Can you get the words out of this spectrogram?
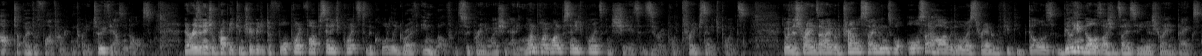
up to over $522,000. Now, residential property contributed to 4.5 percentage points to the quarterly growth in wealth, with superannuation adding 1.1 percentage points and shares 0.3 percentage points. Now, with Australians unable to travel, savings were also high with almost $350 billion, I should say, sitting in Australian banks,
